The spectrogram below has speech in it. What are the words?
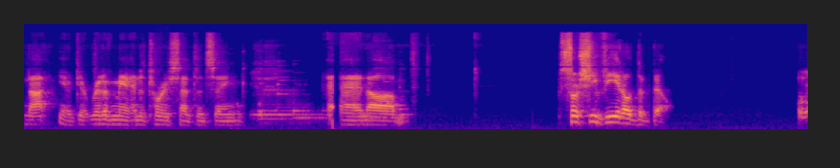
not you know get rid of mandatory sentencing, and um, so she vetoed the bill.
